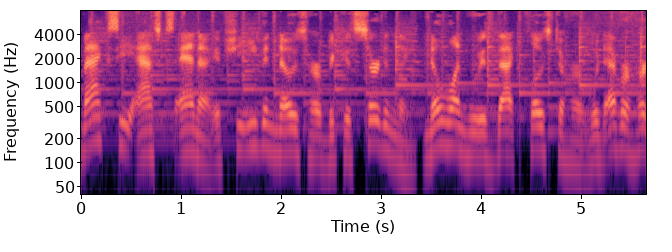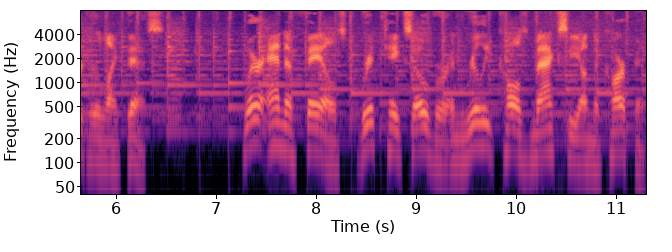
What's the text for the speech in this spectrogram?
Maxie asks Anna if she even knows her because certainly, no one who is that close to her would ever hurt her like this. Where Anna fails, Britt takes over and really calls Maxie on the carpet.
